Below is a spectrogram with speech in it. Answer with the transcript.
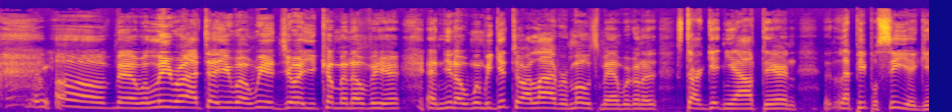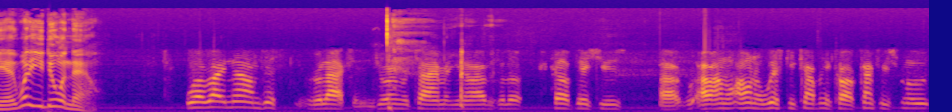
oh man, well LeRoy, I tell you what, we enjoy you coming over here, and you know when we get to our live remotes, man, we're gonna start getting you out there and let people see you again. What are you doing now? Well, right now I'm just relaxing, enjoying retirement. You know, I have a little health issues. Uh, I own a whiskey company called Country Smooth.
